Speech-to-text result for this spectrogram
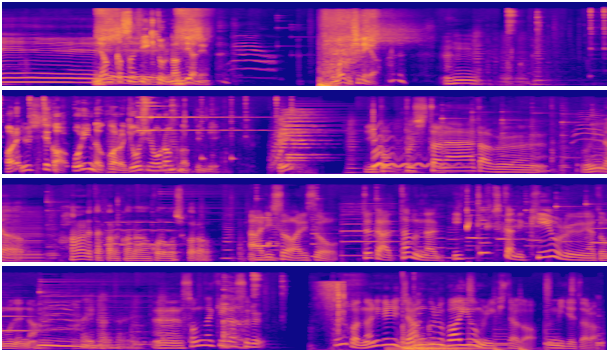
えー。ニャンカ先生一人なんでやねん。お前も死ねや。うん。あれ？よし。てか檻の中から業種におらんくなってんでリコップしたな多分。みんな離れたからかな、この場所から。はありそうありそう。てか多分な一定時間で消えよるんやと思うねんな。いはいはい。うんそんな気がする。というか何気にジャングルバイオームに来たが海出たら。こ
